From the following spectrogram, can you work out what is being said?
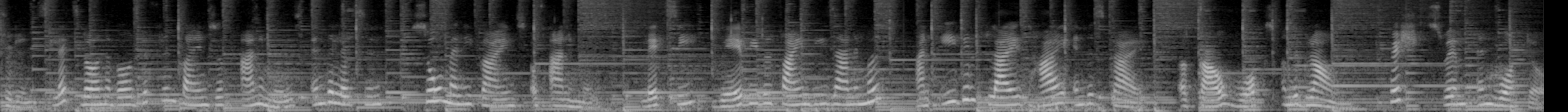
students, let's learn about different kinds of animals in the lesson So Many Kinds of Animals. Let's see where we will find these animals. An eagle flies high in the sky. A cow walks on the ground. Fish swim in water.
